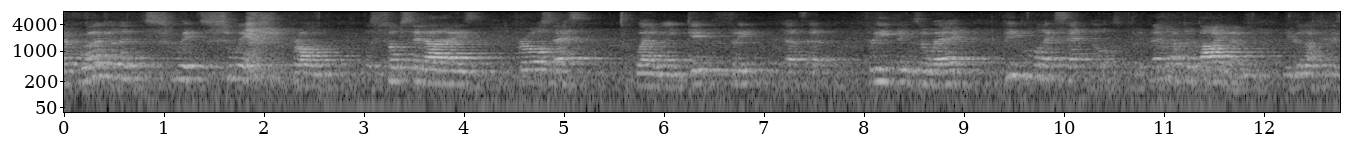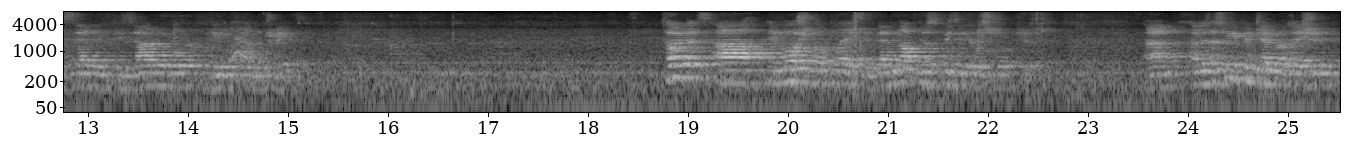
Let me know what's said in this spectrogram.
if we're going to switch, from the subsidised process where we give free, uh, uh, free things away, people will accept those. But if they have to buy them, you're going to have to be selling desirable, beautiful treats. Toilets are emotional places, they're not just physical structures. Um, and as a sweeping generalization,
